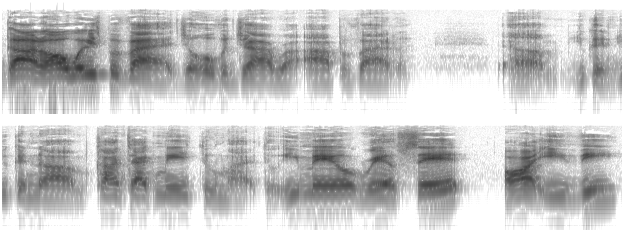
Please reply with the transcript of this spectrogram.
God always provides. Jehovah Jireh, our provider. Um, you can you can um, contact me through my through email Rev said R E V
